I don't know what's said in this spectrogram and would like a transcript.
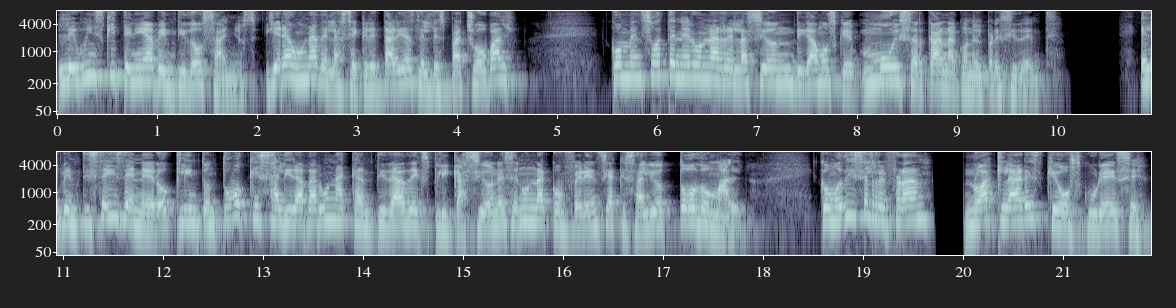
Lewinsky tenía 22 años y era una de las secretarias del despacho oval. Comenzó a tener una relación, digamos que, muy cercana con el presidente. El 26 de enero, Clinton tuvo que salir a dar una cantidad de explicaciones en una conferencia que salió todo mal. Como dice el refrán, no aclares que oscurece.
